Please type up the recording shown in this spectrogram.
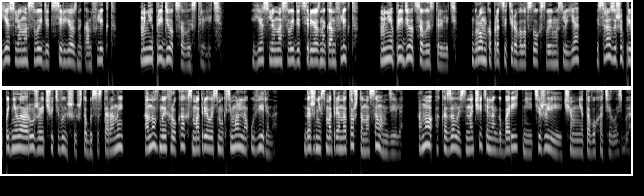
Если у нас выйдет серьезный конфликт, мне придется выстрелить. Если у нас выйдет серьезный конфликт, мне придется выстрелить. Громко процитировала вслух свои мысли я, и сразу же приподняла оружие чуть выше, чтобы со стороны оно в моих руках смотрелось максимально уверенно, даже несмотря на то, что на самом деле оно оказалось значительно габаритнее и тяжелее, чем мне того хотелось бы.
